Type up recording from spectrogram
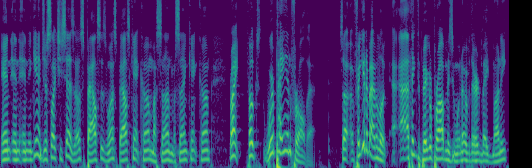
And and and again, just like she says, oh, spouses, well, spouse can't come, my son, my son can't come. Right, folks, we're paying for all that. So uh, forget about him. Look, I think the bigger problem is he went over there and made money.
